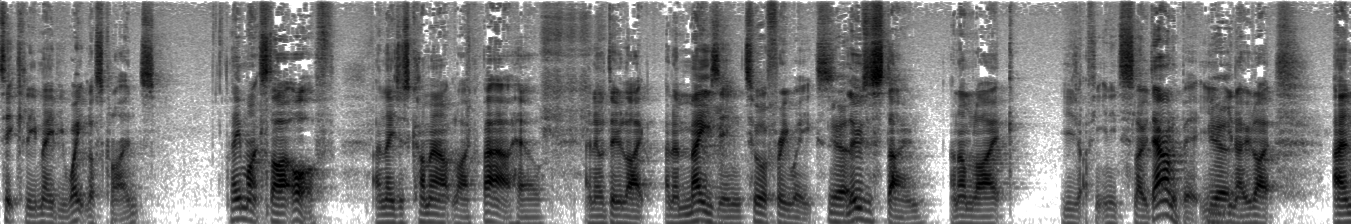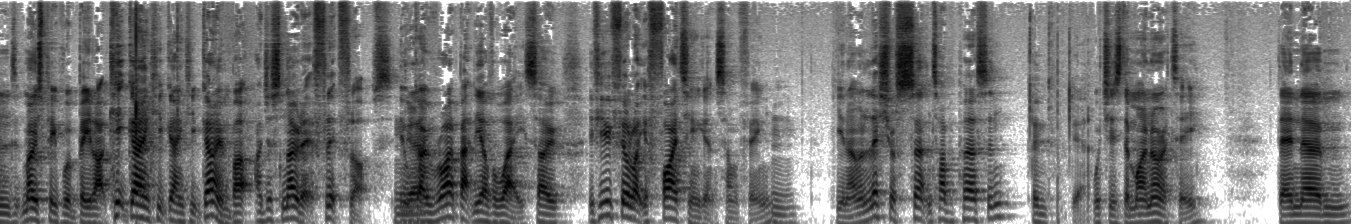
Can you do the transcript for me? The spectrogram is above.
particularly maybe weight loss clients, they might start off and they just come out like bat out of hell and they'll do like an amazing two or three weeks, Yeah. lose a stone, and I'm like, you, I think you need to slow down a bit. You, Yeah. you know, like, and most people would be like, keep going, keep going, keep going. But I just know that it flip flops. It'll Yeah. go right back the other way. So if you feel like you're fighting against something, Hmm. you know, unless you're a certain type of person, Then- yeah. which is the minority, then um,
